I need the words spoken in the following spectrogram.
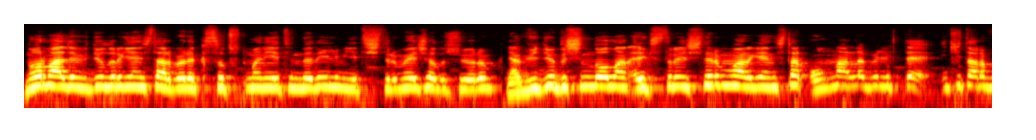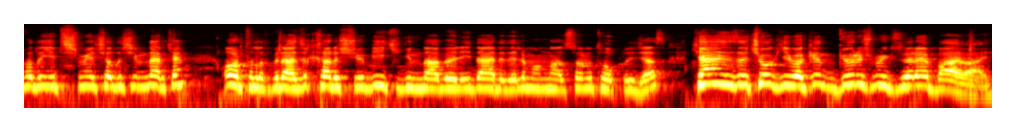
Normalde videoları gençler böyle kısa tutma niyetinde değilim. Yetiştirmeye çalışıyorum. Ya video dışında olan ekstra işlerim var gençler. Onlarla birlikte iki tarafa da yetişmeye çalışayım derken ortalık birazcık karışıyor. Bir iki gün daha böyle idare edelim. Ondan sonra toplayacağız. Kendinize çok iyi bakın. Görüşmek üzere. Bay bay.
